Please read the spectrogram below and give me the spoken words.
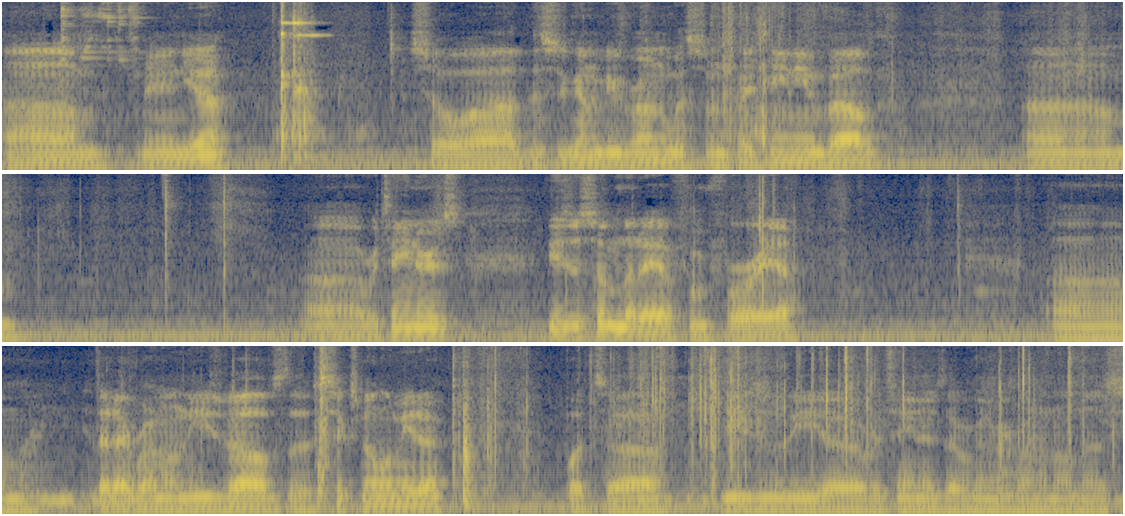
Um, and yeah, so uh, this is going to be run with some titanium valve um, uh, retainers. These are some that I have from Ferrea um, that I run on these valves, the six millimeter. But uh, these are the uh, retainers that we're going to be running on this.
